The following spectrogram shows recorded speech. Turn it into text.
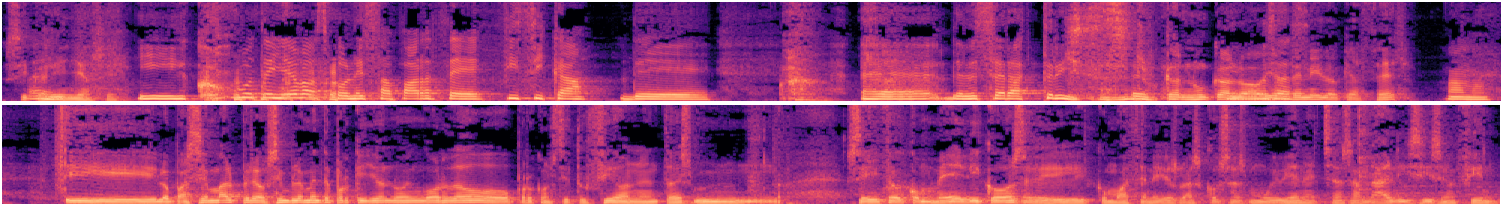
Sí, Ay, cariño, sí. ¿Y cómo te llevas con esa parte física de, eh, de ser actriz? Nunca, nunca lo había tenido que hacer. Mamá. Y lo pasé mal, pero simplemente porque yo no engordo por constitución. Entonces mm, se hizo con médicos y como hacen ellos las cosas muy bien hechas, análisis, en fin,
